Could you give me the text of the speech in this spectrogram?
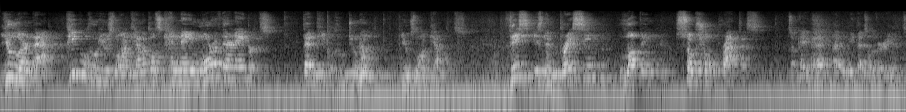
You learn that people who use lawn chemicals can name more of their neighbors than people who do not use lawn chemicals. This is an embracing, loving, social practice. It's okay, I, don't need that till the very end.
